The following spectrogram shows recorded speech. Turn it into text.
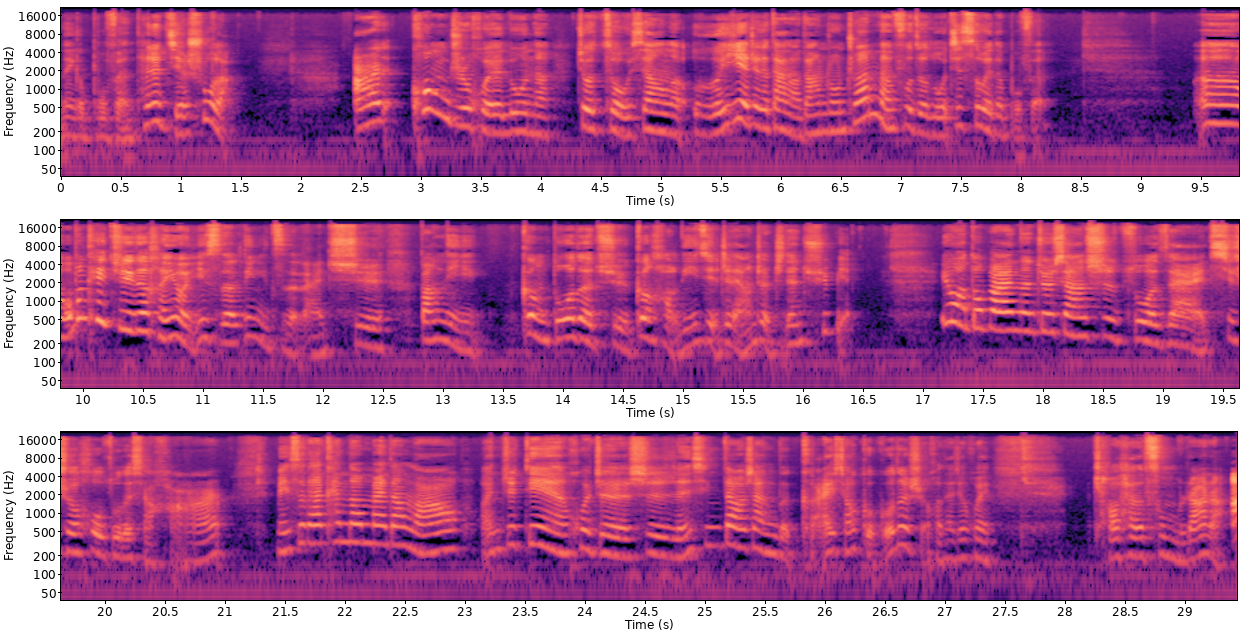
那个部分，它就结束了，而控制回路呢，就走向了额叶这个大脑当中专门负责逻辑思维的部分。呃，我们可以举一个很有意思的例子来去帮你更多的去更好理解这两者之间区别。欲望多巴胺呢，就像是坐在汽车后座的小孩儿，每次他看到麦当劳、玩具店或者是人行道上的可爱小狗狗的时候，他就会。朝他的父母嚷嚷啊，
